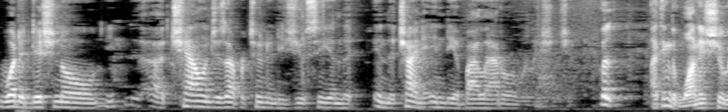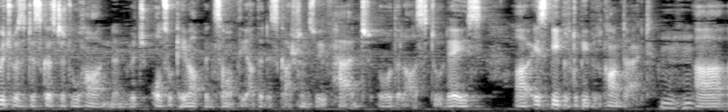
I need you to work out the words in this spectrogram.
what additional uh, challenges, opportunities you see in the in the China-India bilateral relationship. Well, I think the one issue which was discussed at Wuhan and which also came up in some of the other discussions we've had over the last two days uh, is people to people contact. Uh,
